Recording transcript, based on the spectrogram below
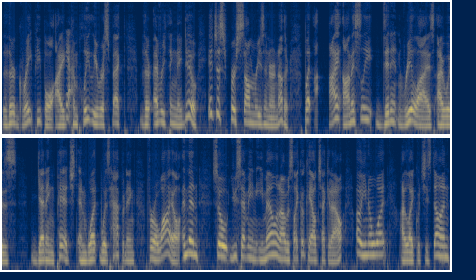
they're great people. I yeah. completely respect their everything they do. It's just for some reason or another. But I honestly didn't realize I was getting pitched and what was happening for a while. And then, so you sent me an email and I was like, okay, I'll check it out. Oh, you know what? I like what she's done.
